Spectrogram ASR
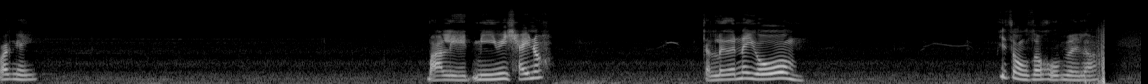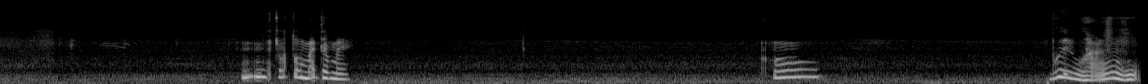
ว่าไง บาเลตมีไม่ใช้เนาะจะเจริญนะโยม พี่ส่งสโคมเลยแล้วอืมชกต้นไม้ทำไมอ๋อเพื่อนอยู่ห่างหก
